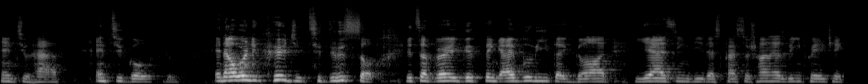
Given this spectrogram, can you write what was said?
and to have and to go through. And I would encourage you to do so. It's a very good thing. I believe that God, yes, indeed, as Pastor Sean has been preaching,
